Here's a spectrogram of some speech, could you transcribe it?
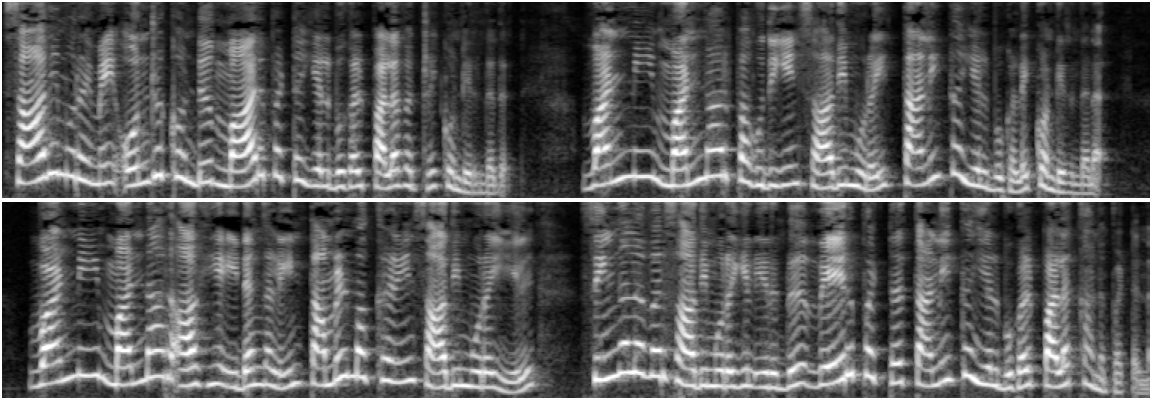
சாதி முறைமை ஒன்றுகொண்டு மாறுபட்ட இயல்புகள் பலவற்றை கொண்டிருந்தது. வன்னி மன்னார் பகுதியின் சாதி முறை தனித்த இயல்புகளை கொண்டிருந்தன. வன்னி மன்னார் ஆகிய இடங்களின் தமிழ் மக்களின் சாதி முறையில் சிங்களவர் சாதி முறையில் இருந்து வேறுபட்ட தனித்த இயல்புகள் பல காணப்பட்டன.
